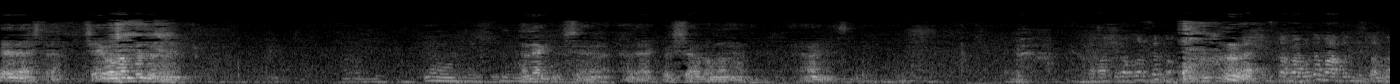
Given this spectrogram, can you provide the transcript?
Öyle işte. Şey olan budur yani. Aleykümselam. Aleykümselam. olan Amin. Mustafa? Mustafa burada, Mahmut Mustafa.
